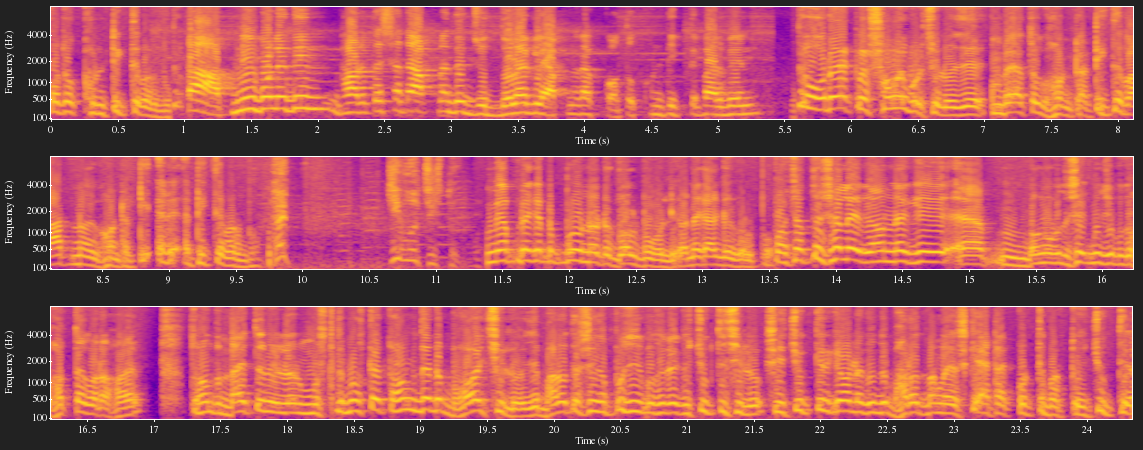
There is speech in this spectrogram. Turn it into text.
কতক্ষণ টিকতে পারব? তা আপনি বলে দিন ভারতের সাথে আপনাদের যুদ্ধ লাগলে আপনারা কতক্ষণ টিকতে পারবেন? তো ওরা একটা সময় বলছিল যে আমরা এত ঘণ্টা টিকতে পারব আট নয় ঘণ্টা টিকতে পারব। কি বলছিস তুই? আমি আপনাকে একটা একটা গল্প বলি, অনেক গল্প। পঁচাত্তর সালে যখন নাকি বঙ্গবন্ধু শেখ মুজিবকে হত্যা করা হয়, তখন তো দায়িত্ব নিল মুসলিম তখন কিন্তু একটা ভয় ছিল যে ভারতের সঙ্গে পঁচিশ বছরের একটা চুক্তি ছিল, সেই চুক্তির কারণে কিন্তু ভারত বাংলাদেশকে অ্যাটাক করতে পারতো ওই চুক্তির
